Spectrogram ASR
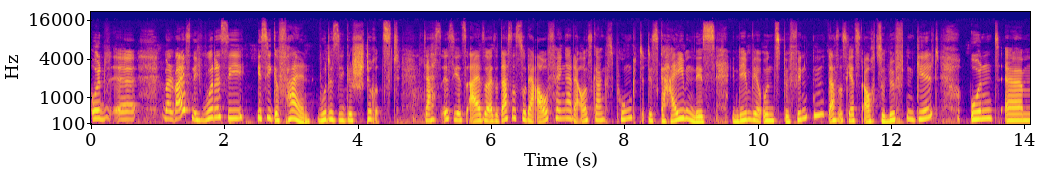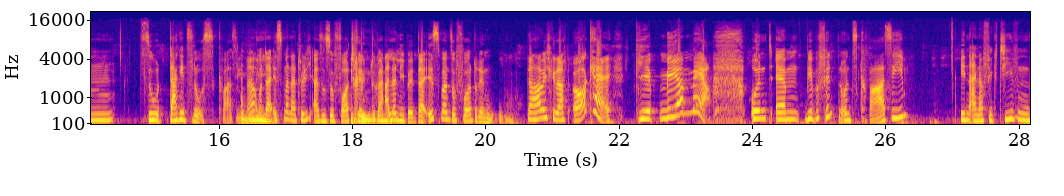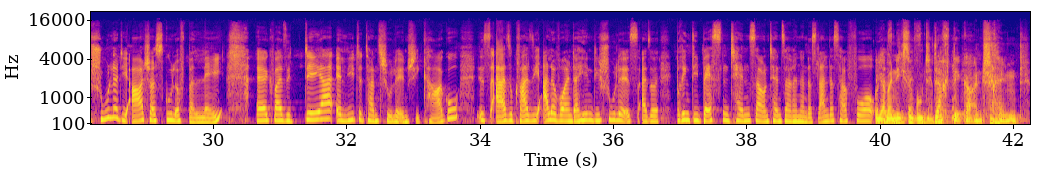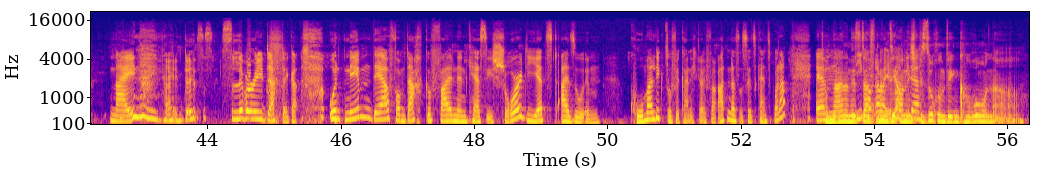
Und äh, man weiß nicht, wurde sie, ist sie gefallen? Wurde sie gestürzt? Das ist jetzt also, also das ist so der Aufhänger, der Ausgangspunkt, das Geheimnis, in dem wir uns befinden, das es jetzt auch zu lüften gilt. Und ähm, so, da geht's los quasi. Ne? Oh, nee. Und da ist man natürlich also sofort drin, bei drin. Oh, aller Liebe. Da ist man sofort drin. Da habe ich gedacht, okay, gib mir mehr. Und ähm, wir befinden uns quasi in einer fiktiven Schule, die Archer School of Ballet, äh, quasi der Elite-Tanzschule in Chicago. Ist also quasi alle wollen dahin. Die Schule ist also bringt die besten Tänzer und Tänzerinnen des Landes hervor. Und ja aber nicht so gute. Dachdecker anscheinend. Nein, nein, nein, das ist Slippery Dachdecker. Und neben der vom Dach gefallenen Cassie Shore, die jetzt also im Koma liegt, so viel kann ich glaube ich verraten, das ist jetzt kein Spoiler. Ähm, nein, und jetzt darf man sie auch nicht besuchen wegen Corona.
